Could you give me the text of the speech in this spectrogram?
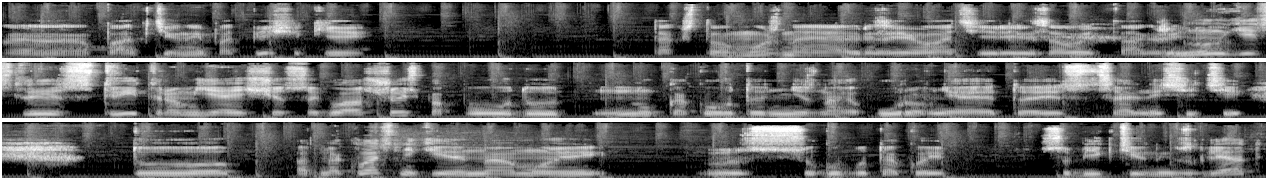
э, активные подписчики. Так что можно развивать и реализовывать также. Ну, если с Твиттером я еще соглашусь по поводу, ну, какого-то, не знаю, уровня этой социальной сети, то Одноклассники, на мой сугубо такой субъективный взгляд,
